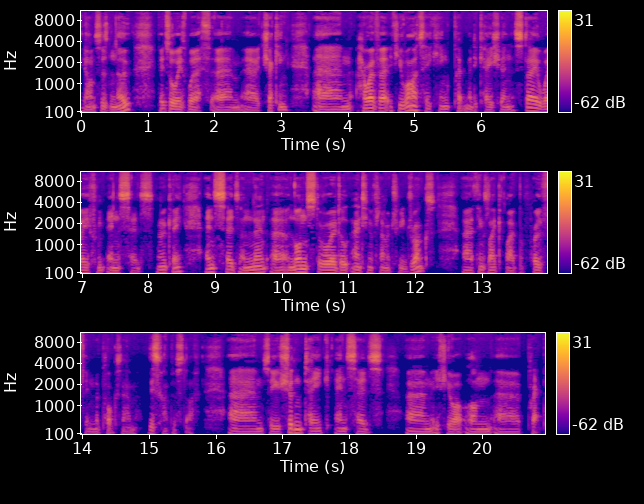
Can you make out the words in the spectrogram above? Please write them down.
the answer is no, but it's always worth um, uh, checking. Um, however, if you are taking PrEP medication, stay away from NSAIDs. Okay, NSAIDs are non, uh, non-steroidal anti-inflammatory drugs, uh, things like ibuprofen, naproxen, this type of stuff. Um, so you shouldn't take NSAIDs um, if you're on uh, PrEP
